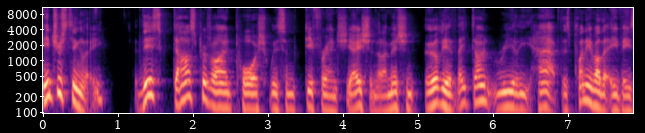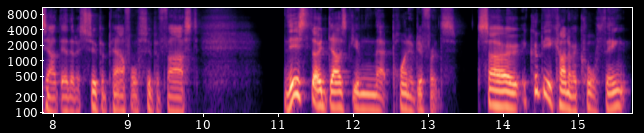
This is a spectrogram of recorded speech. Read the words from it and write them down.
Interestingly, this does provide Porsche with some differentiation that I mentioned earlier they don't really have. There's plenty of other EVs out there that are super powerful, super fast. This, though, does give them that point of difference. So it could be kind of a cool thing.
